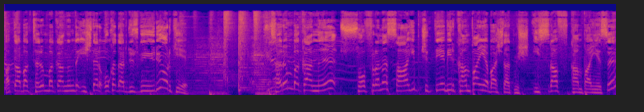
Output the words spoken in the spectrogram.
Hatta bak Tarım Bakanlığı'nda işler o kadar düzgün yürüyor ki Tarım Bakanlığı sofrana sahip çık diye bir kampanya başlatmış. İsraf kampanyası.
